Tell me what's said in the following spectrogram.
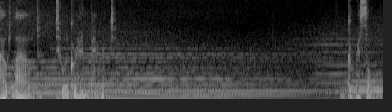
out loud to a grandparent. Gristle.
